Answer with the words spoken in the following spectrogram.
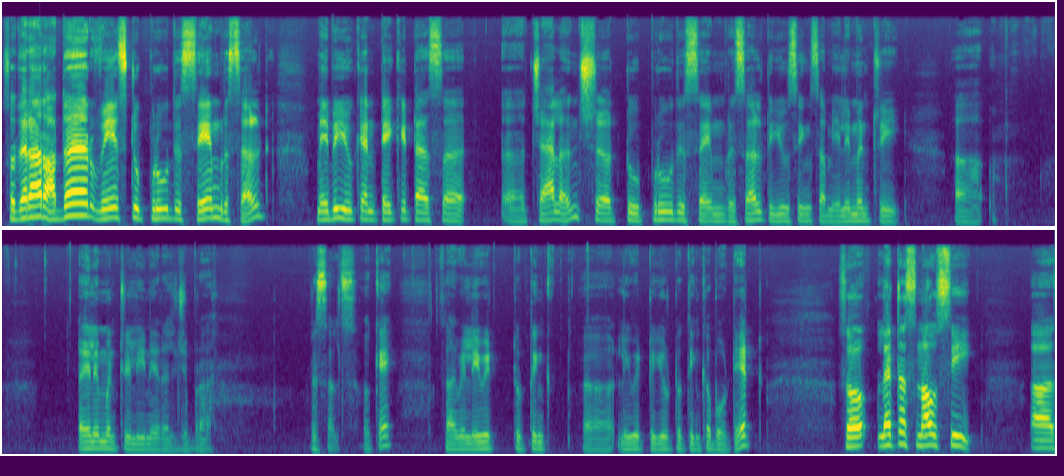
So, there are other ways to prove the same result maybe you can take it as a, challenge uh, to prove the same result using some elementary uh, elementary linear algebra results. Okay. So, I will leave it to think uh, leave it to you to think about it. So, let us now see uh,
